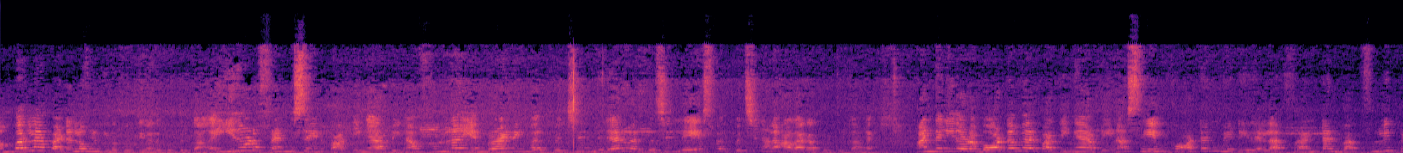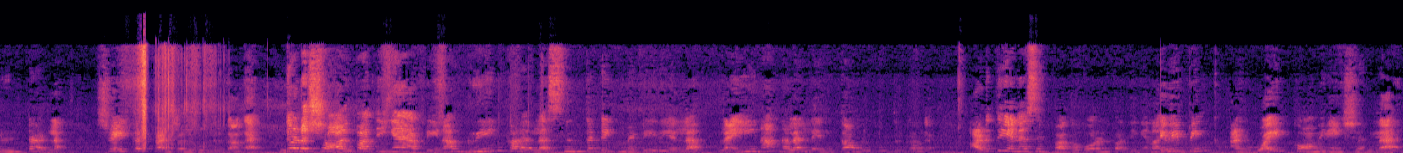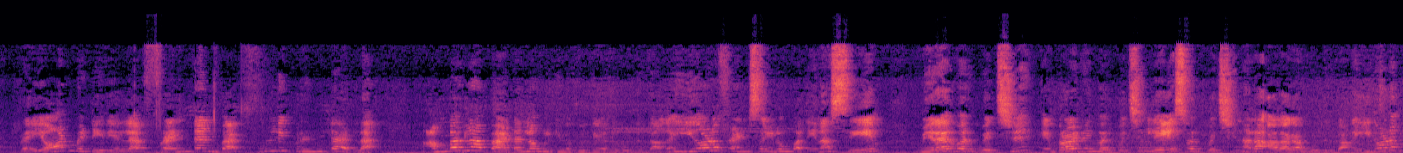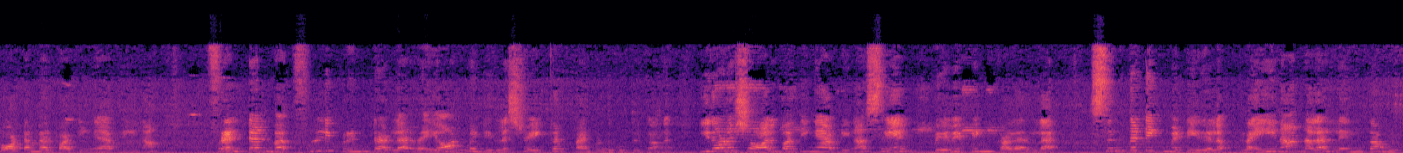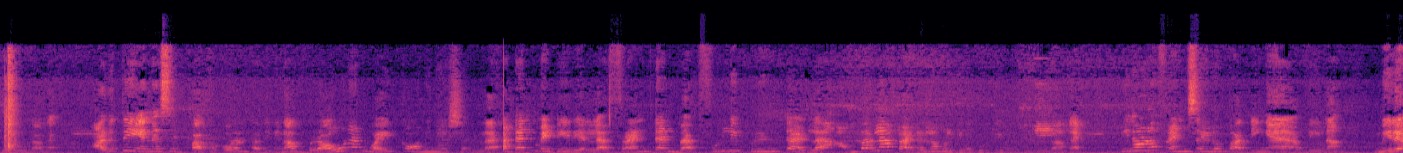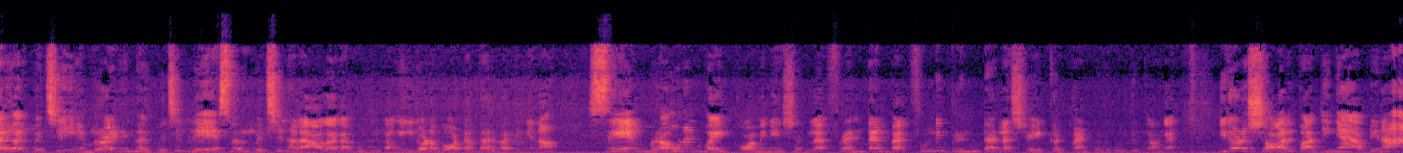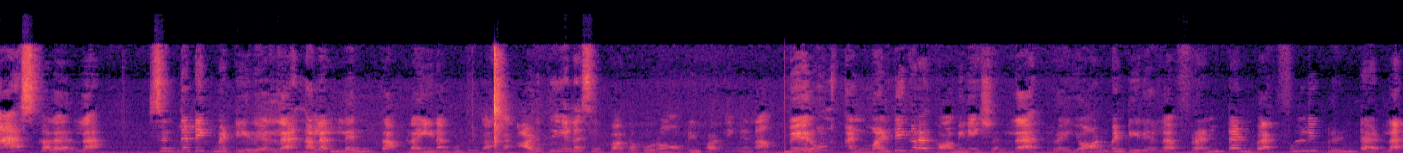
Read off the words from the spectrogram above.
அம்பர்லா பேட்டர்ல உங்களுக்கு இந்த குர்த்தி வந்து கொடுத்துருக்காங்க. இதோட ஃப்ரண்ட் சைடு பாத்தீங்க அப்படின்னா ஃபுல்லா எம்ப்ராய்டரிங் ஒர்க் வச்சு மிரர் ஒர்க் வச்சு லேஸ் ஒர்க் வச்சு நல்லா அழகா கொடுத்துருக்காங்க. அண்ட் தென் இதோட பாட்டம் வேர் பாத்தீங்க அப்படின்னா சேம் காட்டன் மெட்டீரியல்ல ஃப்ரண்ட் அண்ட் பேக் ஃபுல்லி பிரிண்டட்ல ஸ்ட்ரைட் கட் பேண்ட் வந்து கொடுத்துருக்காங்க. இதோட ஷால் பாத்தீங்க அப்படின்னா கிரீன் கலர்ல சிந்தட்டிக் மெட்டீரியல்ல பிளைனா நல்லா லென்த்தா உங்களுக்கு கொடுத்துருக்காங்க. அடுத்து என்ன செட் பார்க்க போறோம்னு பாத்தீங்கன்னா ஹெவி பிங்க் அண்ட் ஒயிட் காம்பினேஷன்ல ரயான் மெட்டீரியல்ல ஃப்ரண்ட் அண்ட் பேக் ஃபுல்லி பிரிண்டட்ல அம்பர்லா பேட்டர்ன்ல உங்களுக்கு இந்த குர்த்தி வந்து கொடுத்துருக்காங்க. இதோட ஃப்ரண்ட் சைடும் பாத்தீங்கன்னா சேம் மிரர் ஒர்க் வச்சு எம்ப்ராய்டரிங் ஒர்க் வச்சு லேஸ் ஒர்க் வச்சு நல்லா அழகா கொடுத்துருக்காங்க. இதோட பாட்டம் வேர் பாத்தீங்க அப்படின்னா front and back fully பிரிண்டட்ல rayon material straight cut pant வந்து கொடுத்துருக்காங்க. இதோட ஷால் பாத்தீங்க அப்படின்னா சேம் பேபி பிங்க் கலர்ல சிந்தட்டிக் மெட்டீரியலை பிளைனா நல்லா லென்த்தா உங்களுக்கு கொடுத்துருக்காங்க. அடுத்து என்ன செட் பார்க்க போறோம்னு பாத்தீங்கன்னா ப்ரௌன் அண்ட் ஒயிட் காம்பினேஷன்ல காட்டன் மெட்டீரியல்ல ஃப்ரண்ட் அண்ட் பேக் ஃபுல்லி பிரிண்டட்ல அம்பர்லா பேட்டர்ன்ல உங்களுக்கு இதை குர்த்தி கொடுத்துருக்காங்க. இதோட ஃப்ரண்ட் சைடும் பாத்தீங்க அப்படின்னா மிரர் ஒர்க் வச்சு எம்ப்ராய்டரிங் ஒர்க் வச்சு லேஸ் ஒர்க் வச்சு நல்லா அழகா கொடுத்துருக்காங்க. இதோட பாட்டம் பேர் பாத்தீங்கன்னா சேம் ப்ரௌன் அண்ட் ஒயிட் காம்பினேஷன்ல ஃப்ரண்ட் அண்ட் பேக் ஃபுல்லி பிரிண்டட்ல ஸ்ட்ரெயிட் கட் பேண்ட் வந்து கொடுத்துருக்காங்க. இதோட ஷால் பாத்தீங்க அப்படின்னா ஆஸ் கலர்ல சிந்தட்டிக் மெட்டீரியல்ல நல்லா லென்த்தா பிளைனா கொடுத்துருக்காங்க. அடுத்து என்ன செட் பார்க்க போறோம் அப்படின்னு பாத்தீங்கன்னா மெரூன் அண்ட் மல்டி கலர் காம்பினேஷன்ல ரயான் மெட்டீரியல்ல ஃப்ரண்ட் அண்ட் பேக் ஃபுல்லி பிரிண்டட்ல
